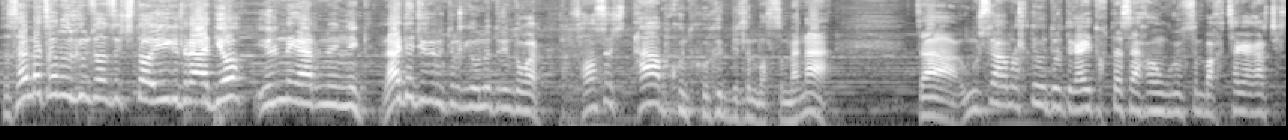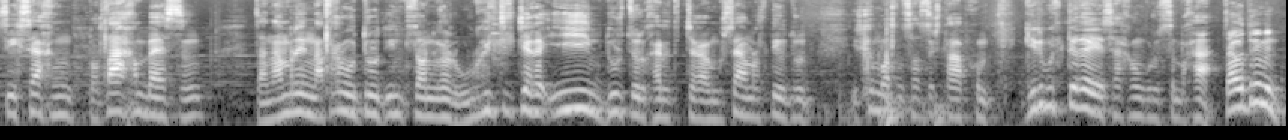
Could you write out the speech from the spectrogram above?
За сайн байцгаана өргөм сонсогчдоо Eagle Radio 91.1 радио жиргэн нэвтрүүлгийн өнөөдрийн дугаар сонсогч та бүхэнд хүрэхэд бэлэн болсон байна. За өнгөрсөн амралтын өдрүүдийг ая тухтай сайхан өнгөрүүлсэн баг цаг агарч их сайхан дулаахан байсан. За намрын налгар өдрүүд энэ 7 хоногоор үргэлжилж байгаа ийм дүр зураг харагдаж байгаа өнгөрсөн амралтын өдрүүд эрхэм болон сонсогч та бүхэн гэр бүлтэйгээ сайхан өнгөрүүлсэн баха. За өдрийн минь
